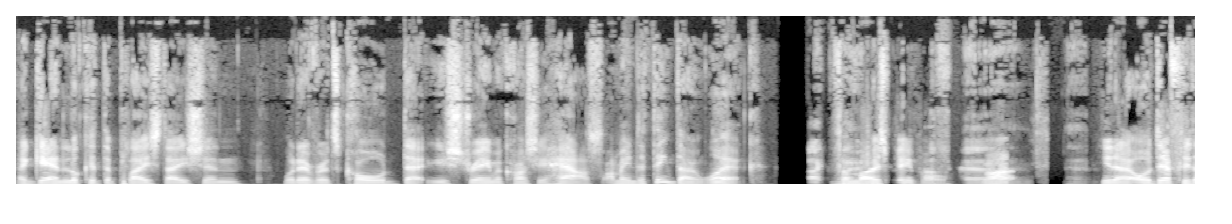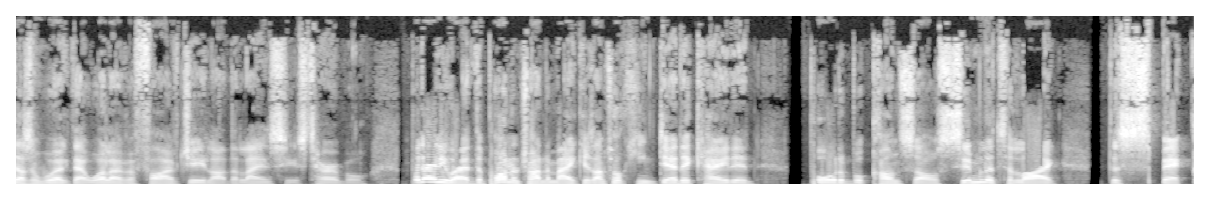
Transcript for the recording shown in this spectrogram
again, look at the PlayStation, whatever it's called, that you stream across your house. I mean, the thing don't work for most people, yeah, right? yeah. You know, or definitely doesn't work that well over 5G. Like the latency is terrible. But anyway, the point I'm trying to make is I'm talking dedicated portable consoles, similar to like the spec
